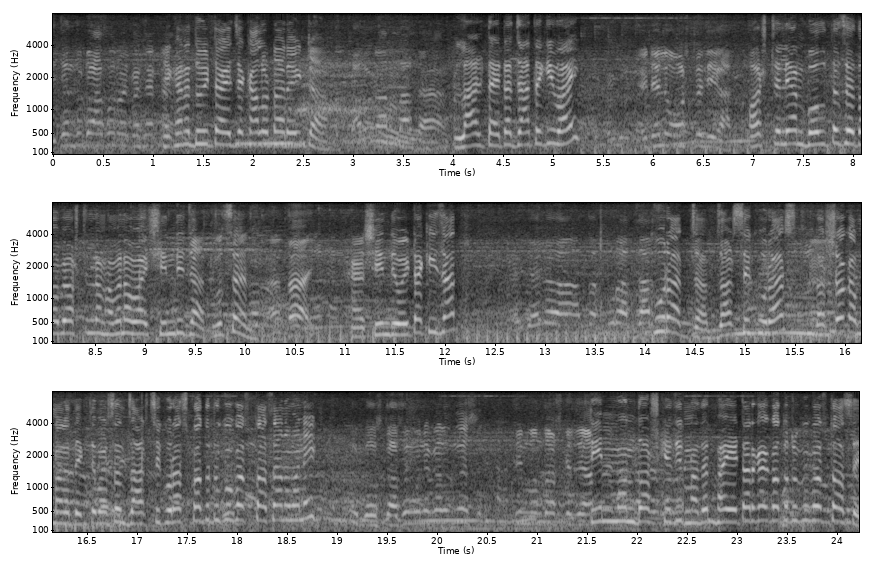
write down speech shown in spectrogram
এখানে দুটো আছে ওই পাশে একটা। এখানে দুইটা এই যে কালোটা আর এইটা। লালটা, হ্যাঁ। লালটা এটা জাতে কি ভাই? এটা হলো অস্ট্রেলিয়া। অস্ট্রেলিয়ান বলতেছে তবে অস্ট্রেলিয়ান হবে না ভাই সিন্ধি জাত বুঝছেন? হ্যাঁ, হ্যাঁ সিন্ধি ওইটা কি জাত? কুরাজ জাত জার্সি কুরাজ দর্শক আপনারা দেখতে পাচ্ছেন জার্সি কুরাজ কতটুকু গোস্ত আছে আনুমানিক? মনে তিন মন দশ কেজি আপনাদের ভাই এটার গায়ে কতটুকু গোস্ত আছে।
